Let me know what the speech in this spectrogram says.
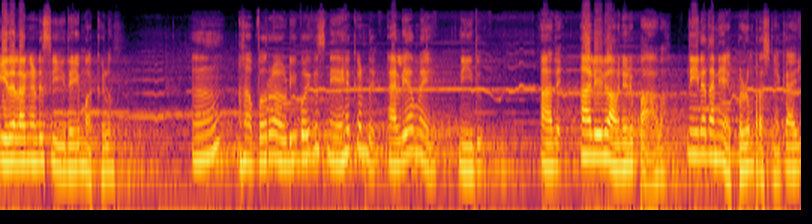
ഇതെല്ലാം കണ്ട് സീതയും മക്കളും. അപ്പോൾ റൗഡി ബോയ്ക്ക് സ്നേഹമൊക്കെ ഉണ്ട് അലിയമ്മേ നീതു. അതെ അലിയിലും അവനൊരു പാവ. നീല തന്നെ എപ്പോഴും പ്രശ്നക്കാരി.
